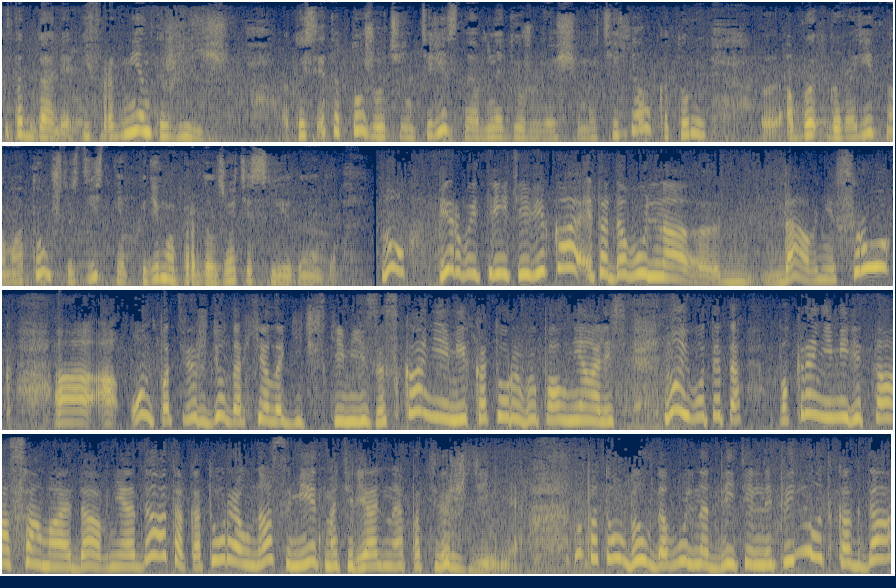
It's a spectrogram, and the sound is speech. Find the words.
и так далее, и фрагменты жилищ. То есть это тоже очень интересный, обнадеживающий материал, который э, говорит нам о том, что здесь необходимо продолжать исследования. Ну, первые третьи века – это довольно э, давний срок. А, а он подтвержден археологическими изысканиями, которые выполнялись. Ну и вот это, по крайней мере, та самая давняя дата, которая у нас имеет материальное подтверждение. Ну, потом был довольно длительный период, когда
